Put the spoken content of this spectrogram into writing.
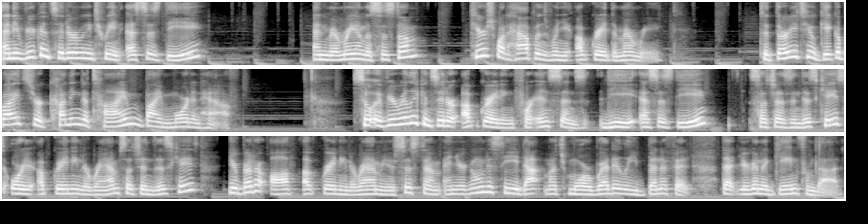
And if you're considering between SSD and memory on the system, here's what happens when you upgrade the memory. To 32 gigabytes, you're cutting the time by more than half. So if you really consider upgrading, for instance, the SSD, such as in this case, or you're upgrading the RAM, such in this case, you're better off upgrading the RAM in your system and you're going to see that much more readily benefit that you're going to gain from that.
